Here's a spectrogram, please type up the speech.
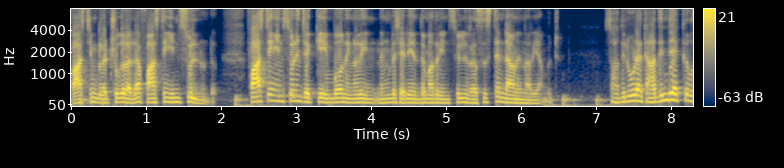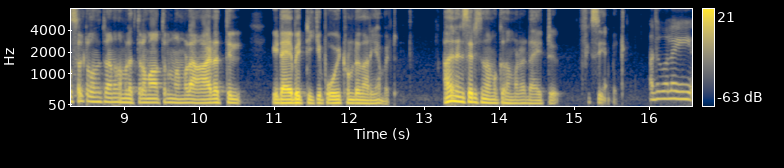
ഫാസ്റ്റിംഗ് ബ്ലഡ് ഷുഗർ അല്ല ഫാസ്റ്റിംഗ് ഇൻസുലിൻ ഉണ്ട്. ഫാസ്റ്റിംഗ് ഇൻസുലിൻ ചെക്ക് ചെയ്യുമ്പോൾ നിങ്ങൾ നിങ്ങളുടെ ശരീരം എന്തുമാത്രം ഇൻസുലിൻ റെസിസ്റ്റന്റ് ആണെന്ന് അറിയാൻ പറ്റും. സോ അതിലൂടെ അതിന്റെയൊക്കെ റിസൾട്ട് വന്നിട്ടാണ് നമ്മൾ എത്രമാത്രം നമ്മളെ ആഴത്തിൽ ഈ ഡയബറ്റിക്ക് പോയിട്ടുണ്ടെന്ന് അറിയാൻ പറ്റും. അതിനനുസരിച്ച് നമുക്ക് നമ്മുടെ ഡയറ്റ് ഫിക്സ് ചെയ്യാൻ പറ്റും. അതുപോലെ ഈ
